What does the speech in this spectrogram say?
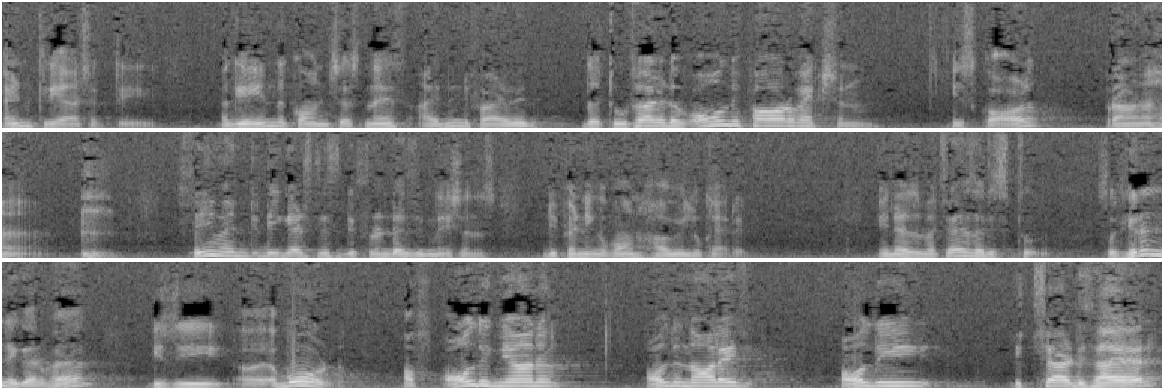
and Kriya Shakti. Again the consciousness identified with the totality of all the power of action is called prana. Same entity gets these different designations depending upon how we look at it. Inasmuch as there is two. So Hiranyagarbha is the uh, abode of all the jnana, all the knowledge, all the ichcha, desire,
